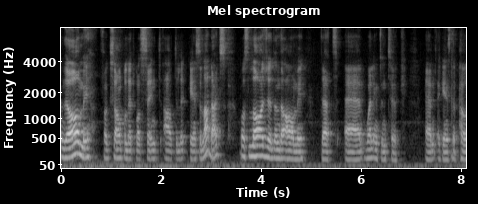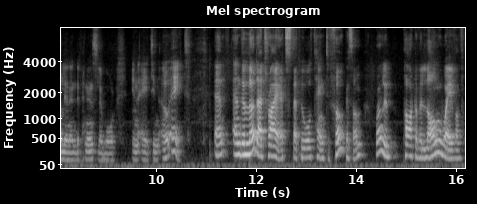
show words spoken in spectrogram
And the army, for example, that was sent out against the Luddites was larger than the army that uh, Wellington took um, against Napoleon in the Peninsular War in 1808. And, and the Luddite riots that we all tend to focus on were only part of a long wave of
